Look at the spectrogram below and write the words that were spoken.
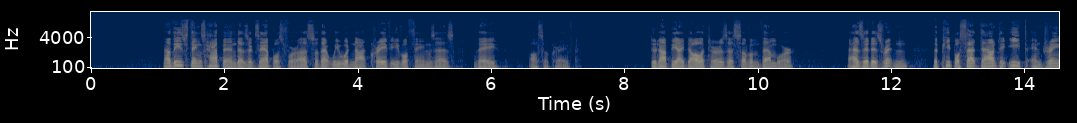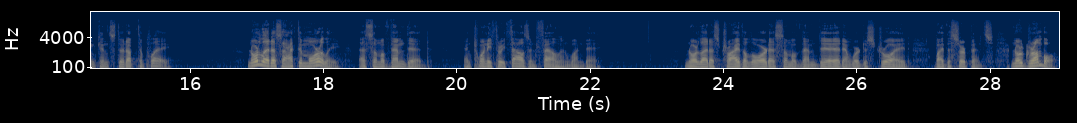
Now, these things happened as examples for us, so that we would not crave evil things as they also craved. Do not be idolaters, as some of them were. As it is written, the people sat down to eat and drink and stood up to play. Nor let us act immorally, as some of them did, and 23,000 fell in one day. Nor let us try the Lord, as some of them did, and were destroyed by the serpents. Nor grumble,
